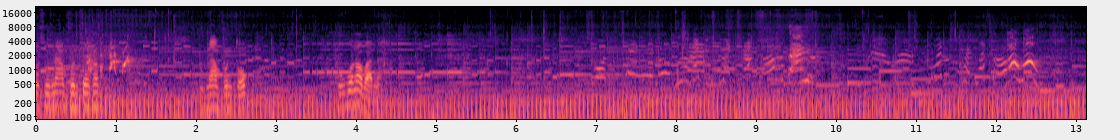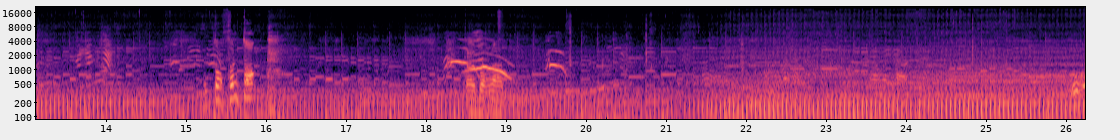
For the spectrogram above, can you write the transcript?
โสูบน้ำฝนตกครับสูบน้ำฝนตกทุกวันบันนะตกฝนตกไก่บอกเราโอ้โห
